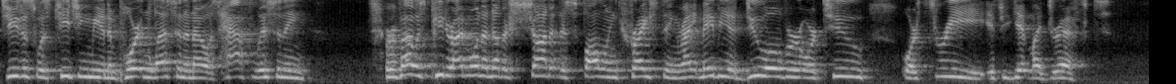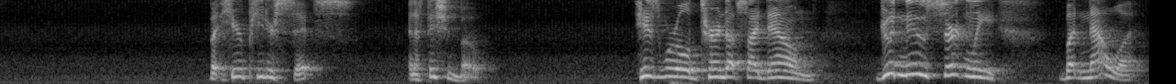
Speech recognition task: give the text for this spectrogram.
Jesus was teaching me an important lesson and I was half listening. Or if I was Peter, I'd want another shot at this following Christ thing, right? Maybe a do over or two or three, if you get my drift. But here Peter sits in a fishing boat. His world turned upside down. Good news, certainly, but now what?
